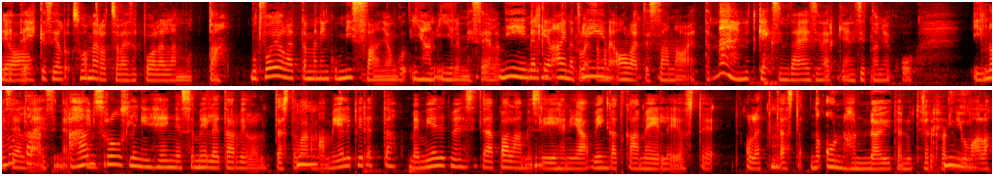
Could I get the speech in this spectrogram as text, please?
joo. Ehkä siellä suomenruotsalaisella puolella, mutta, mutta voi olla, että mä niinku missaan jonkun ihan ilmiselvä. Niin, Melkein aina tulee niin. sellainen olo, että jos sanoo, että mä en nyt keksi mitään esimerkkiä, niin sitten on joku ilmiselvä no, esimerkki. Hans Ruslingin hengessä meillä ei tarvitse olla nyt tästä varmaan mm. mielipidettä. Me mietimme sitä ja palaamme mm. siihen ja vinkatkaa meille, jos te olette mm. tästä, no onhan näitä nyt Herran niin. Jumala,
